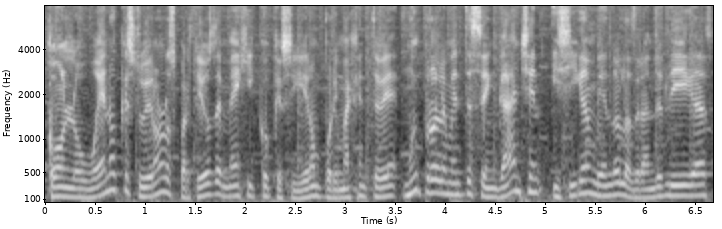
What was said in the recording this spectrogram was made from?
con lo bueno que estuvieron los partidos de México que siguieron por Imagen TV, muy probablemente se enganchen y sigan viendo las grandes ligas.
